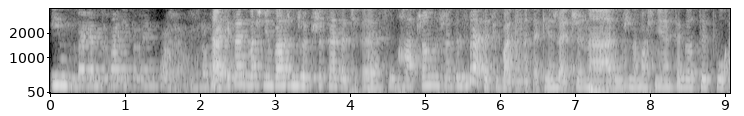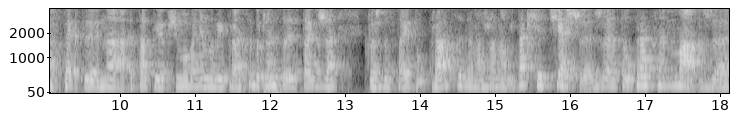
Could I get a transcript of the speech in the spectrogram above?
im gwarantowali pewien poziom. No tak, i to jest właśnie ważne, żeby przekazać e, słuchaczom, żeby zwracać uwagę na takie rzeczy, na różne właśnie tego typu aspekty na etapie przyjmowania nowej pracy, bo często jest tak, że ktoś dostaje tą pracę wymarzoną i tak się cieszy, że tą pracę ma, że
